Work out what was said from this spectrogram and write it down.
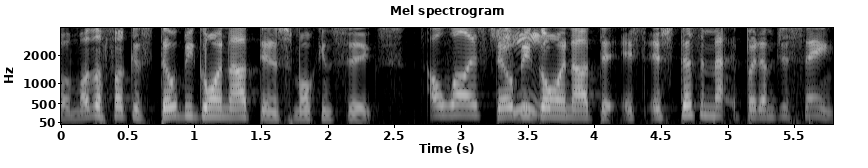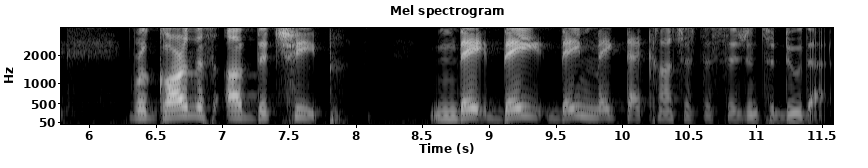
But motherfuckers still be going out there and smoking cigs oh well, it's still be going out there. It's it doesn't matter. But I'm just saying, regardless of the cheap, they they they make that conscious decision to do that.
